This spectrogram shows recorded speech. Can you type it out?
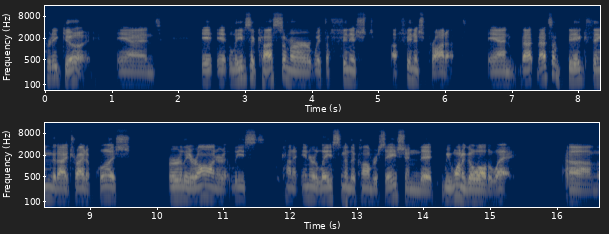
pretty good, and it it leaves a customer with a finished a finished product, and that that's a big thing that I try to push earlier on, or at least kind of interlace into the conversation that we want to go all the way. Um,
